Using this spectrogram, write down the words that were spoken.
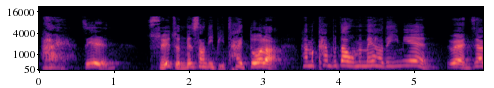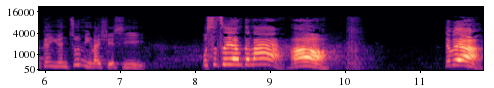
哎呀，这些人水准跟上帝比太多了，他们看不到我们美好的一面，对不对？你这要跟原住民来学习，不是这样的啦，啊，对不对啊？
